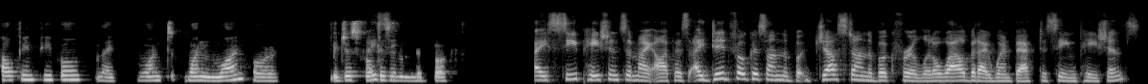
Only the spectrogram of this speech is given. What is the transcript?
helping people like one to, one on one, or you're just focusing on the book? I see patients in my office. I did focus on the book, just on the book for a little while, but I went back to seeing patients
